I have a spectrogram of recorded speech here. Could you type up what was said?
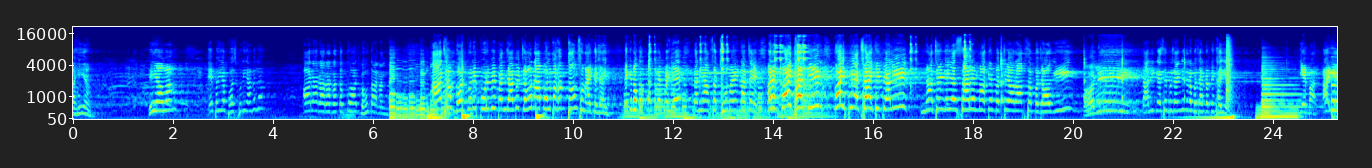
आवा हिया। हिया आवा। ए भैया भोजपुरी आवेला? अरे अरे अरे तब तो आज बहुत आनंद है। आज हम भोजपुरी पूर्वी पंजाबी जौन आप बोलबा हम तौन सुनाए के जाई। लेकिन ओकर ओकरे पहले तनी आप सब झूमे नाचे। अरे कोई खातिर कोई पिए चाय की प्याली नाचेंगे ये सारे माँ के बच्चे और आप सब बजाओगी। ताली। ताली कैसे बजाएँगे? जरा बजा कर दिखाइए। ये बात आइए।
